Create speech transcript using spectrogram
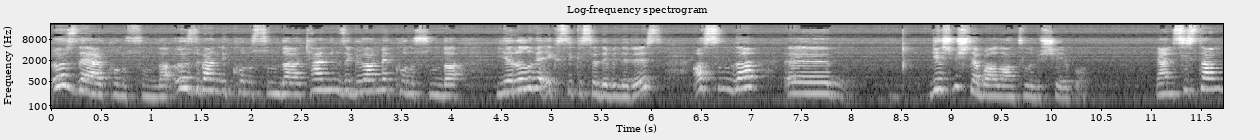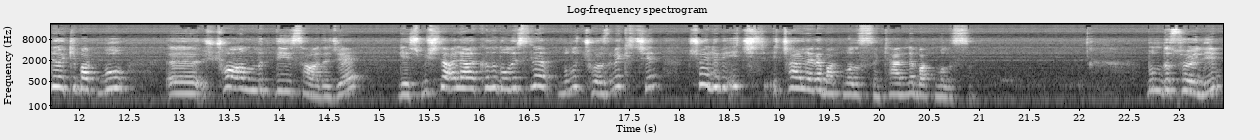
öz değer konusunda, özbenlik konusunda, kendimize güvenmek konusunda yaralı ve eksik hissedebiliriz. Aslında e, geçmişle bağlantılı bir şey bu. Yani sistem diyor ki bak bu e, şu anlık değil sadece geçmişle alakalı. Dolayısıyla bunu çözmek için şöyle bir iç içerlere bakmalısın, kendine bakmalısın. Bunu da söyleyeyim.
